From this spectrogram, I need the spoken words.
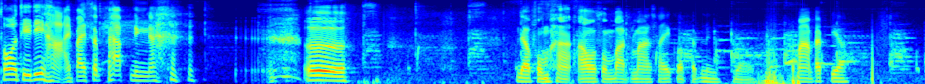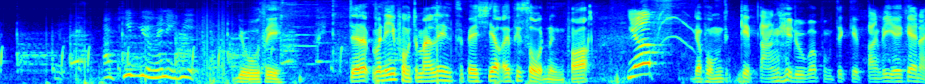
โทษทีที่หายไปสักแป๊บหนึ่งนะ เออ เดี๋ยวผมหาเอาสมบัติมาใช้ก่อนแป๊บหนึ่งเดี๋ยวมาแป๊บเดียวอัดคลิปอยู่ไหมนี่พี่ อยู่สิจะวันนี้ผมจะมาเล่นสเปเชียลเอพิโซดหนึ่งเพราะ เยอะเดี๋ยวผมจะเก็บตังค์ให้ดูว่าผมจะเก็บตังค์ได้เยอะแค่ไหน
